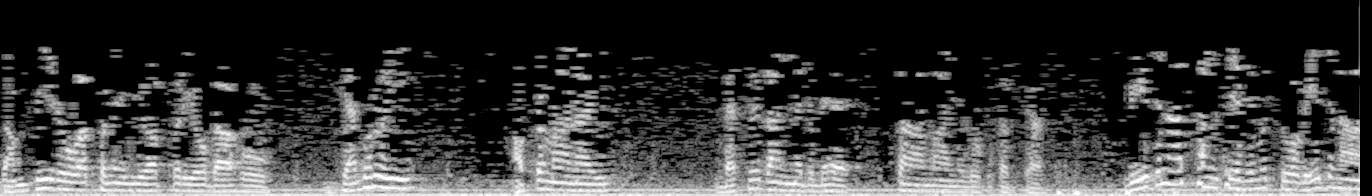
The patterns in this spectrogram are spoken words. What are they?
ගම්පීරෝ අපනේ අප්‍රයෝගා හෝ ගැඹුරුයි අප්‍රමාණයි බැස ගන්නට බෑ සාමාන්‍ය ලෝක සත්‍යය. වේදනා සංඛේ විමුක්තෝ වේදනා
